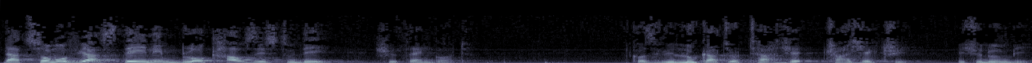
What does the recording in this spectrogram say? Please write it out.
That some of you are staying in block houses today, should thank God. Because if you look at your traje- trajectory, it shouldn't be.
